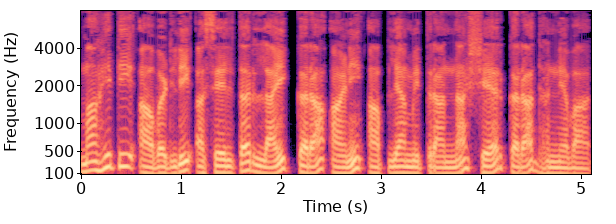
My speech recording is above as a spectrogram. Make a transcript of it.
माहिती आवडली असेल तर लाईक करा आणि आपल्या मित्रांना शेअर करा. धन्यवाद.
